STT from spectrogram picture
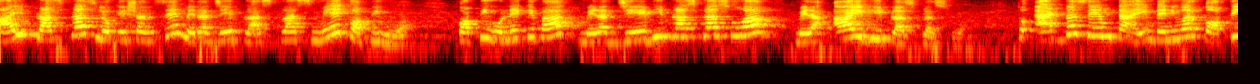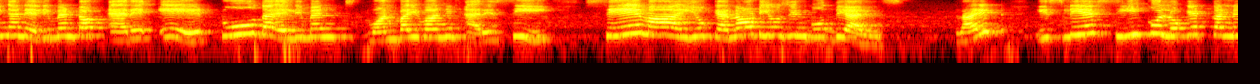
आई प्लस प्लस लोकेशन से मेरा जे प्लस प्लस में कॉपी हुआ। कॉपी होने के बाद मेरा जे भी प्लस प्लस हुआ, मेरा आई भी प्लस प्लस हुआ। तो at the same time when you are copying an element of array A to the element one by one in array C same I you cannot use in both the arrays right इसलिए C को लोकेट करने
